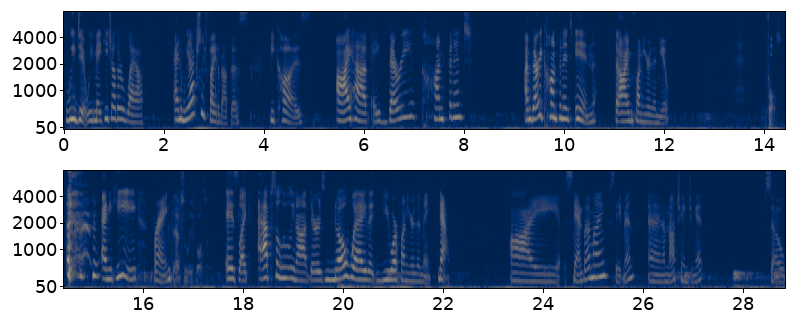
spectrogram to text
we do, we make each other laugh, and we actually fight about this because I have a very confident. I'm very confident in that I'm funnier than you. False, and he, Frank, absolutely false. is like, absolutely not. There is no way that you are funnier than me. Now, I stand by my statement and I'm not changing it. So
